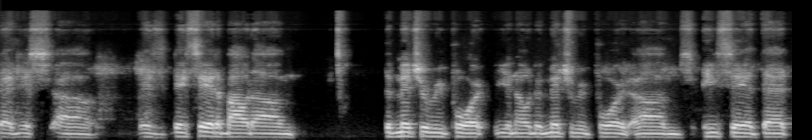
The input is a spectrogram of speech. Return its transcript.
that just uh, is, they said about um, the Mitchell report. You know, the Mitchell report. Um, he said that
